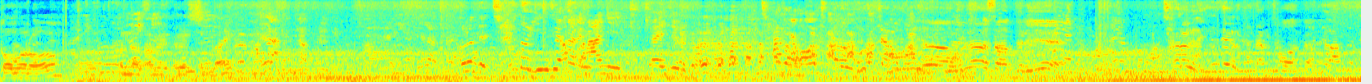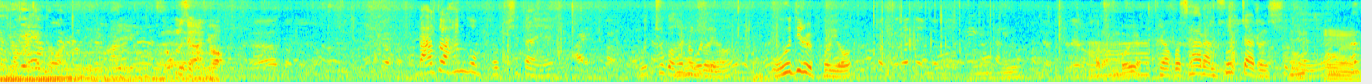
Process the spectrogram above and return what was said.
도보로 어, 건너가게 되겠습니다. 그런데 차도 흰 색깔이 많이 주차해지는. 차도 차도 차가 많이. 어, 우리나라 사람들이 차를 흰색을 가장 좋아한다. 이렇게 좋아해. 검은색 안 좋아. 나도 한번 봅시다 얘. 못 주고 하는 거요. 어디를 보여? 잘 안 보여. 아, 그래갖고 사람 숫자를 실어요. 응.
